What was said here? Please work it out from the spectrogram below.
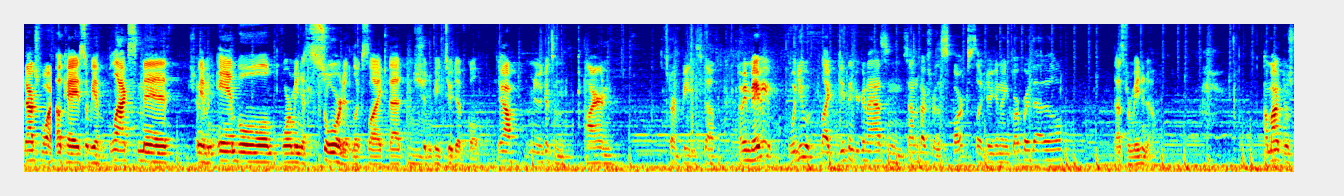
next one. Okay, so we have a blacksmith, we have an anvil forming a sword, it looks like. That shouldn't be too difficult. Yeah, let me just get some iron, start beating stuff. I mean, maybe, would you, like, do you think you're going to add some sound effects for the sparks? Like, are you going to incorporate that at all? That's for me to know. I might just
